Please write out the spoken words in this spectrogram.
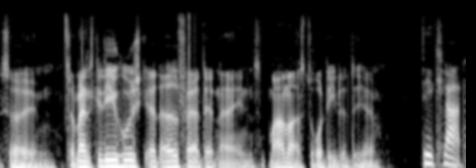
Så, øh, så man skal lige huske, at adfærd den er en meget, meget stor del af det her. Det er klart.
